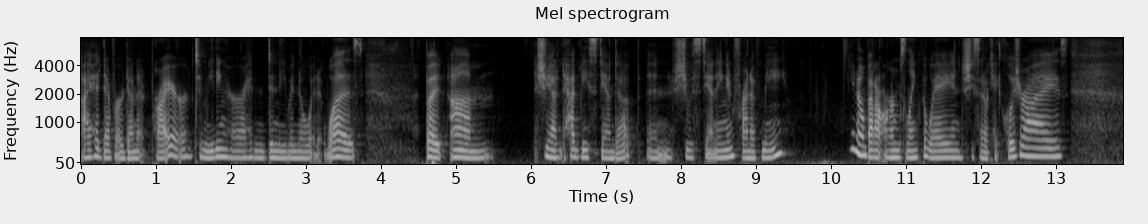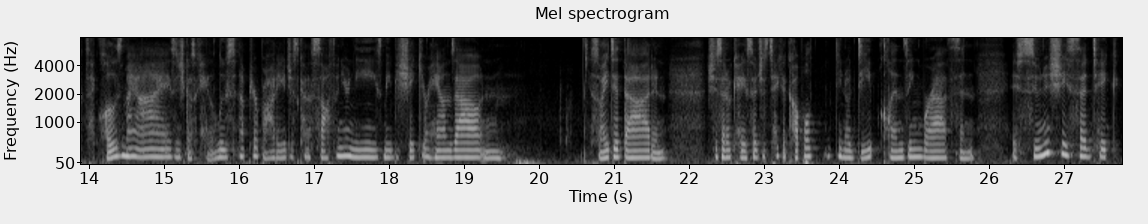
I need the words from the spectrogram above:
I had never done it prior to meeting her. I had didn't even know what it was. But um, she had had me stand up and she was standing in front of me, you know, about an arm's length away. And she said, Okay, close your eyes. So I closed my eyes and she goes, Okay, loosen up your body, just kind of soften your knees, maybe shake your hands out. And so I did that. And she said, okay, so just take a couple, you know, deep cleansing breaths. And as soon as she said, take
